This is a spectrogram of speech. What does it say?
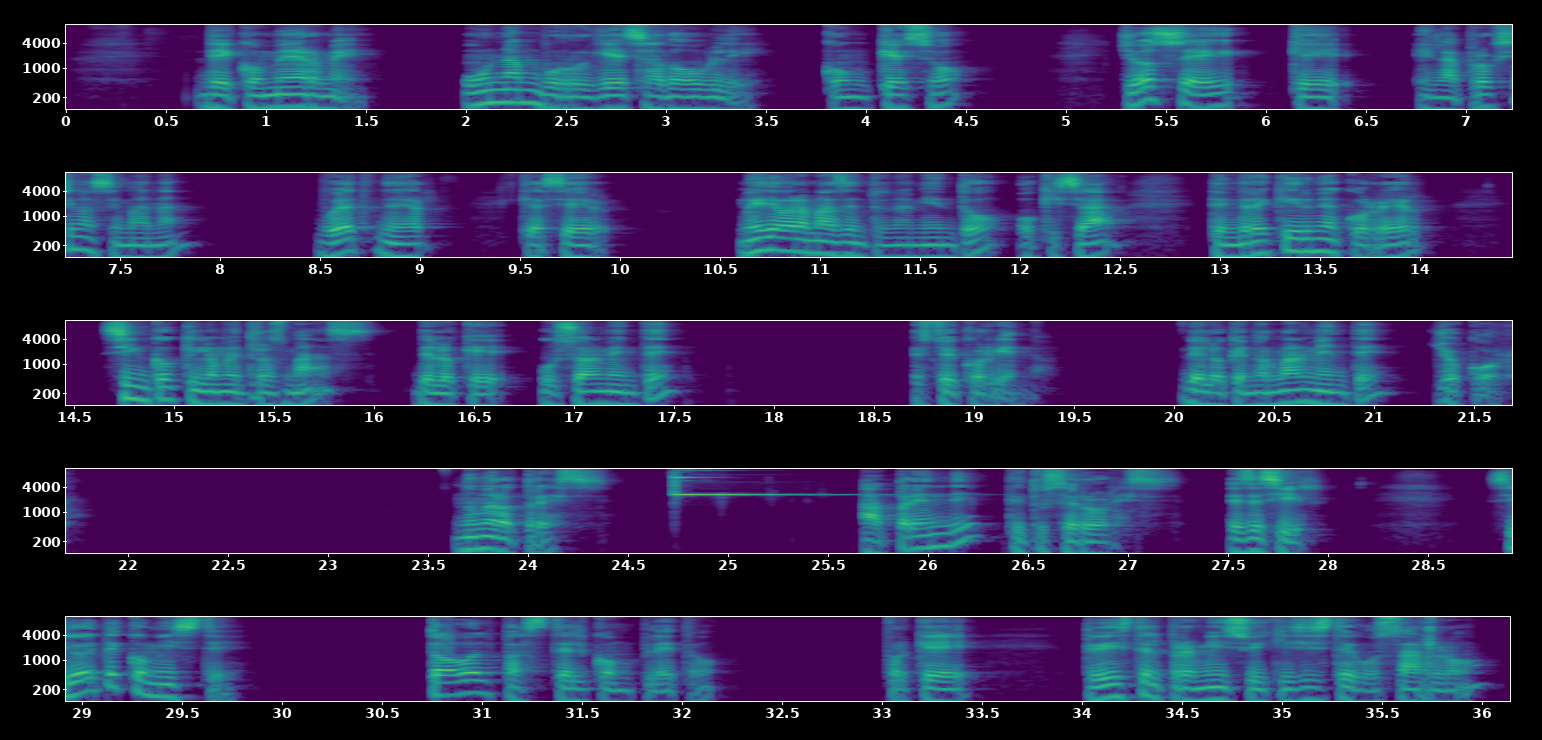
de comerme una hamburguesa doble con queso, yo sé que en la próxima semana voy a tener que hacer media hora más de entrenamiento o quizá tendré que irme a correr 5 kilómetros más de lo que usualmente estoy corriendo, de lo que normalmente yo corro. Número 3. Aprende de tus errores. Es decir, si hoy te comiste todo el pastel completo, porque te diste el permiso y quisiste gozarlo,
